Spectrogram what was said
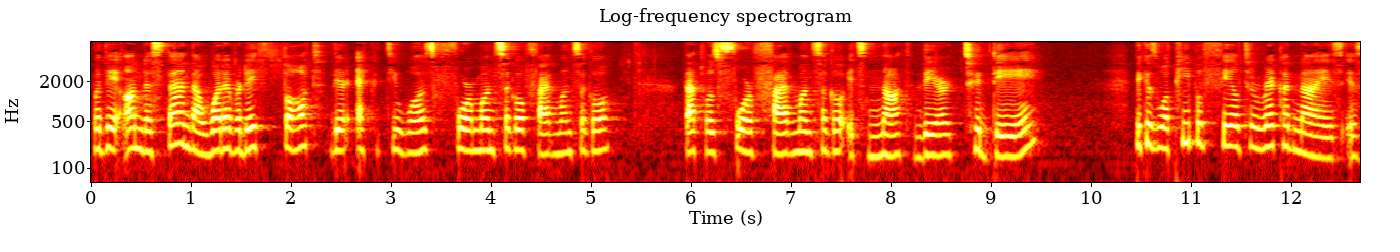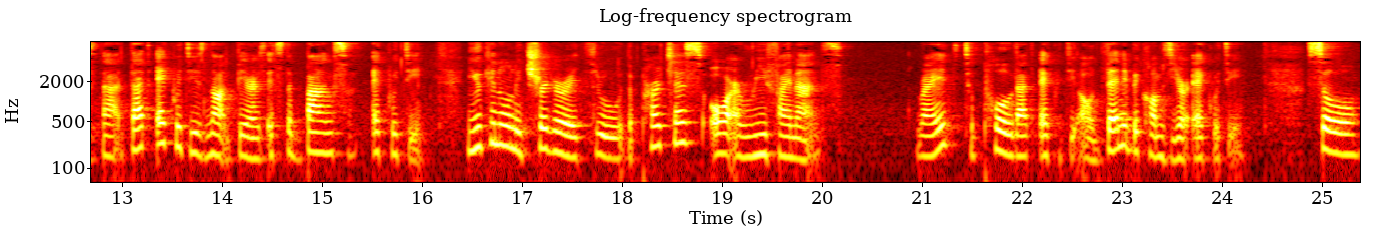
but they understand that whatever they thought their equity was four months ago, five months ago, that was four or five months ago, it's not there today. Because what people fail to recognize is that that equity is not theirs, it's the bank's equity. You can only trigger it through the purchase or a refinance, right? To pull that equity out. Then it becomes your equity. So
